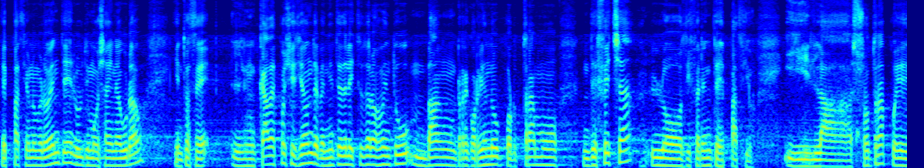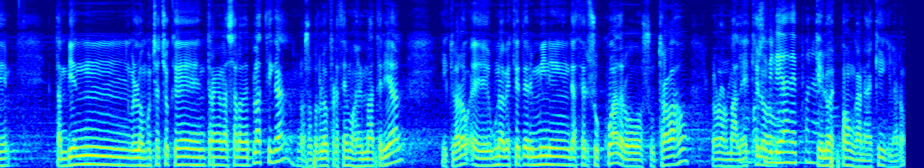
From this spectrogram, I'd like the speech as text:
espacio número 20, el último que se ha inaugurado, y entonces en cada exposición, dependientes del Instituto de la Juventud, van recorriendo por tramos de fecha los diferentes espacios. Y las otras, pues también los muchachos que entran en la sala de plástica, nosotros les ofrecemos el material y claro, eh, una vez que terminen de hacer sus cuadros o sus trabajos, lo normal es que lo, que lo, expongan aquí, claro.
